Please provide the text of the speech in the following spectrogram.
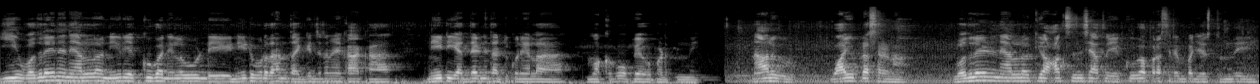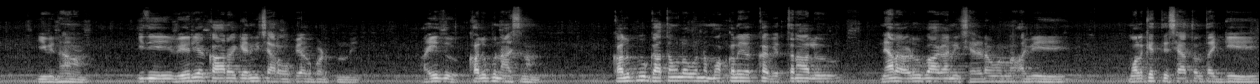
ఈ వదులైన నేలలో నీరు ఎక్కువగా నిల్వ ఉండి నీటి వృధాను తగ్గించడమే కాక నీటి ఎద్దడిని తట్టుకునేలా మొక్కకు ఉపయోగపడుతుంది. నాలుగు వాయు ప్రసరణ. వదులైన నేలలోకి ఆక్సిజన్ శాతం ఎక్కువగా ప్రసరింపజేస్తుంది ఈ విధానం. ఇది వేరు యొక్క ఆరోగ్యానికి చాలా ఉపయోగపడుతుంది. ఐదు కలుపు నాశనం. కలుపు గతంలో ఉన్న మొక్కల యొక్క విత్తనాలు నేల అడుగు భాగానికి చేరడం వల్ల అవి మొలకెత్తే శాతం తగ్గి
